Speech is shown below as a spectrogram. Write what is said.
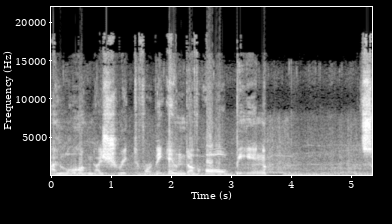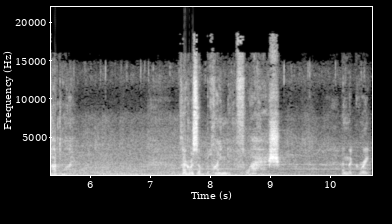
I longed, I shrieked for the end of all being. But suddenly, there was a blinding flash, and the great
